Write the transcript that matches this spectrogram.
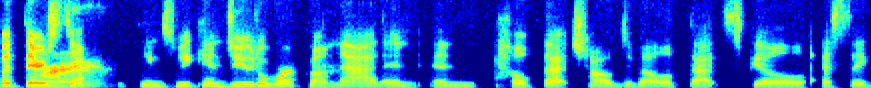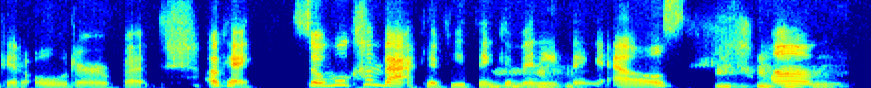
But there's Right. definitely things we can do to work on that and, and help that child develop that skill as they get older. But okay, so we'll come back if you think of anything else. Um,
